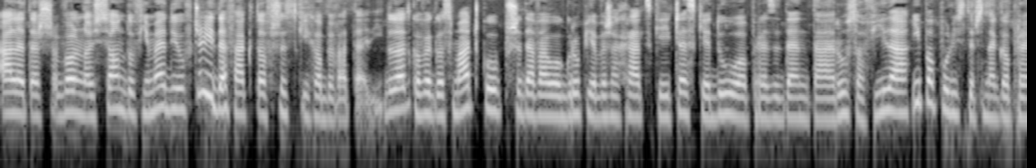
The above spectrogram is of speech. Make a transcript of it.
ale też wolność sądów i mediów, czyli de facto wszystkich obywateli. Dodatkowego smaczku przydawało Grupie Wyszehradzkiej czeskie duo prezydenta rusofila i populistycznego premiera.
